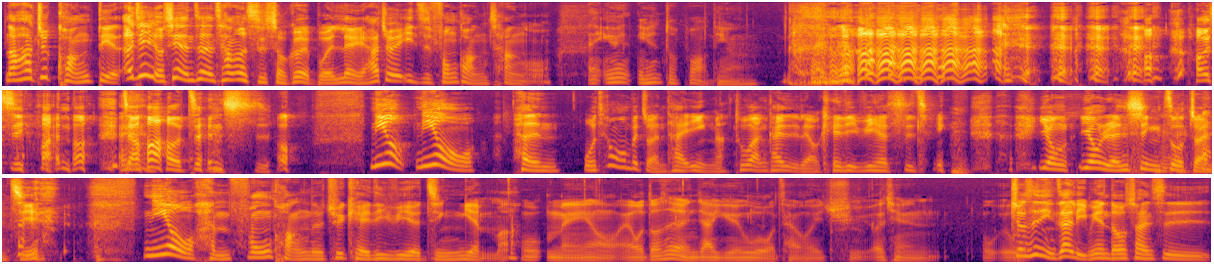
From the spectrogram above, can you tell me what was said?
然后他就狂点，而且有些人真的唱二十首歌也不会累，他就会一直疯狂唱哦。哎，因为因为都不好听啊，好，好喜欢哦，讲话好真实哦。你有你有很，我这样会不会转太硬啊？突然开始聊 KTV 的事情，用用人性做转接。你有很疯狂的去 KTV 的经验吗？我没有，哎，我都是人家约我才会去，而且我就是你在里面都算是。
